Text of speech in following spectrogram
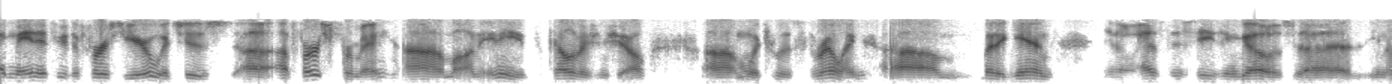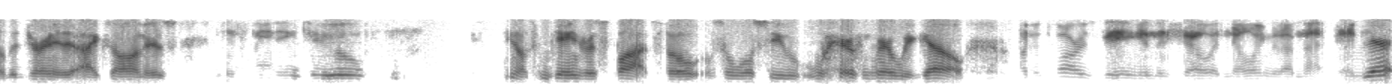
I made it through the first year, which is uh, a first for me um, on any television show, um, which was thrilling. Um, but again, you know, as this season goes, uh, you know, the journey that Ike's on is is leading to you know some dangerous spots. So so we'll see where where we go. But as far as being in the show and knowing that I'm not dead yet,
